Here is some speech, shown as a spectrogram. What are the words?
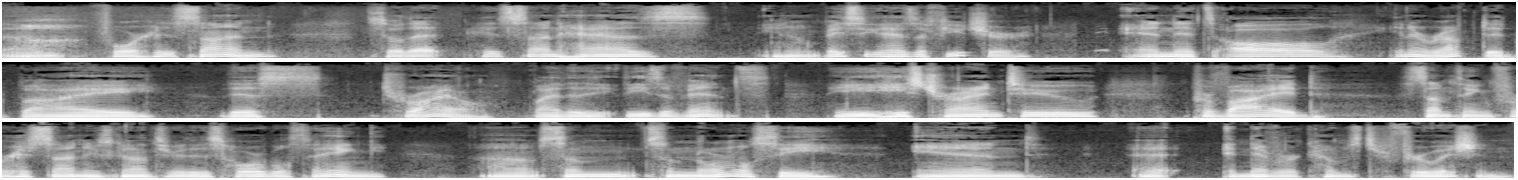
um, for his son, so that his son has, you know, basically has a future, and it's all interrupted by this trial, by the, these events. He he's trying to provide something for his son who's gone through this horrible thing, uh, some some normalcy, and uh, it never comes to fruition.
